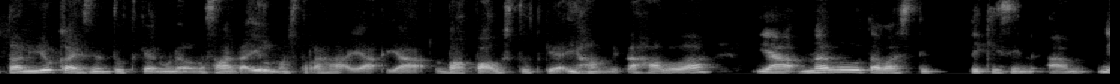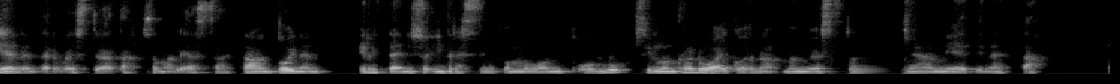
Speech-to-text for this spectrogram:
tämä on jokaisen tutkijan unelma saada ilmasta rahaa ja, ja vapaus tutkia ihan mitä haluaa. Ja mä luultavasti tekisin ähm, mielenterveystyötä Somaliassa. Tämä on toinen erittäin iso intressi, mikä mulla on nyt ollut. Silloin graduaikoina mä myös tosiaan mietin, että,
